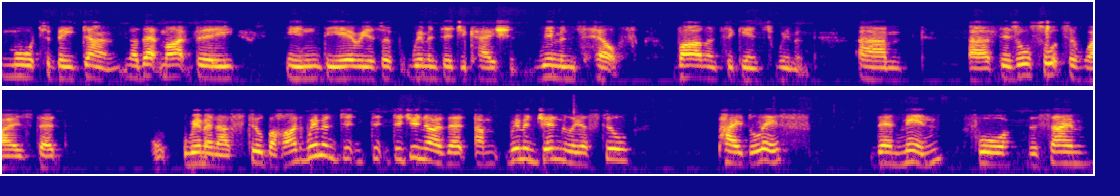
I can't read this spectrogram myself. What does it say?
more to be done. Now, that might be in the areas of women's education, women's health, violence against women. Um, uh, there's all sorts of ways that women are still behind. Women, did, did you know that um, women generally are still paid less than men for the same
